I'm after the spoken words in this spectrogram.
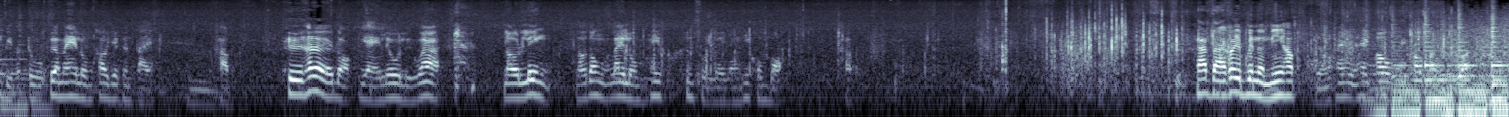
ต้องปิดประตูเพื่อไม่ให้ลมเข้าเยอะเกินไปครับ คือถ้าเราดอกใหญ่เร็วหรือว่าเราเร่งเราต้องไล่ลมให้ขึ้นสุดเลยอย่างที่คมบอกครับ หน้าตาก็จะเป็นแบบนี้ครับ เดี๋ยวให้ให้เข้าให้เข้าฝั่งนี้ก่อน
